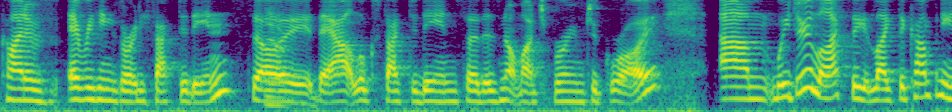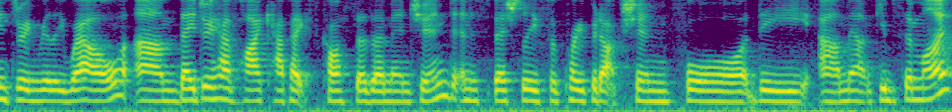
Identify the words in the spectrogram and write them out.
kind of everything's already factored in. So Yeah. the outlook's factored in. So there's not much room to grow. Um, we do like the like the company is doing really well. Um, they do have high capex costs, as I mentioned, and especially for pre-production for the uh, Mount Gibson mine.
